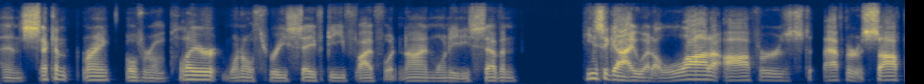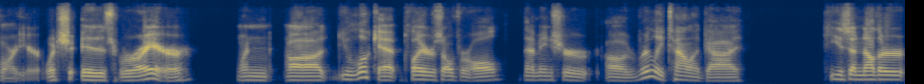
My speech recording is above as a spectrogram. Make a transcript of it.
1002nd ranked overall player, 103 safety, five foot nine, 187. He's a guy who had a lot of offers after his sophomore year, which is rare when uh, you look at players overall. That means you're a really talented guy. He's another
